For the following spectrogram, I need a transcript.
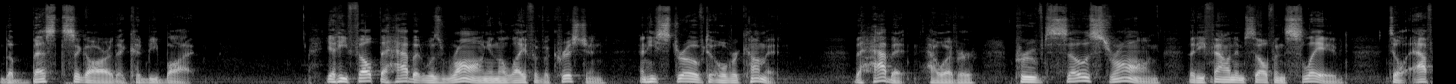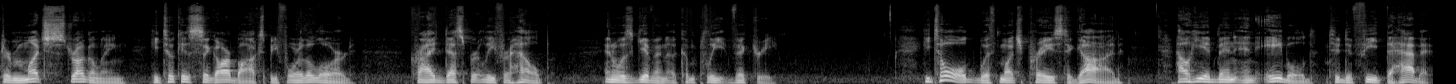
the best cigar that could be bought. Yet he felt the habit was wrong in the life of a Christian, and he strove to overcome it. The habit, however, proved so strong that he found himself enslaved till after much struggling he took his cigar box before the Lord, cried desperately for help, and was given a complete victory. He told, with much praise to God, how he had been enabled to defeat the habit.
